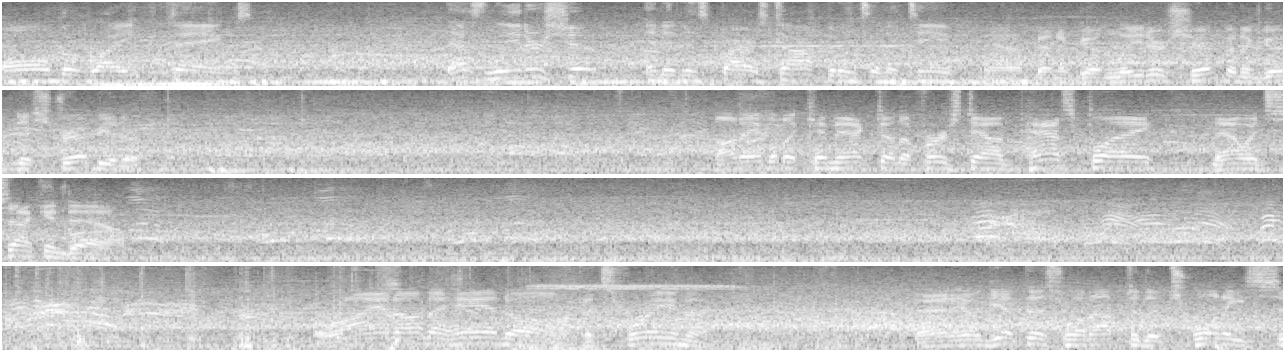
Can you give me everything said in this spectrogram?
all the right things. That's leadership, and it inspires confidence in a team. Yeah, been a good leadership and a good distributor. Unable to connect on the first down pass play. Now it's second down. Ryan on the handoff. It's Freeman. And he'll get this one up to the 26.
